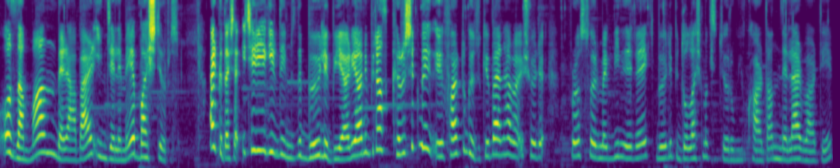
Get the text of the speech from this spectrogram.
O zaman beraber incelemeye başlıyoruz. Arkadaşlar içeriye girdiğimizde böyle bir yer. Yani biraz karışık ve e, farklı gözüküyor. Ben hemen şöyle frostform'e binerek böyle bir dolaşmak istiyorum yukarıdan neler var diye.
